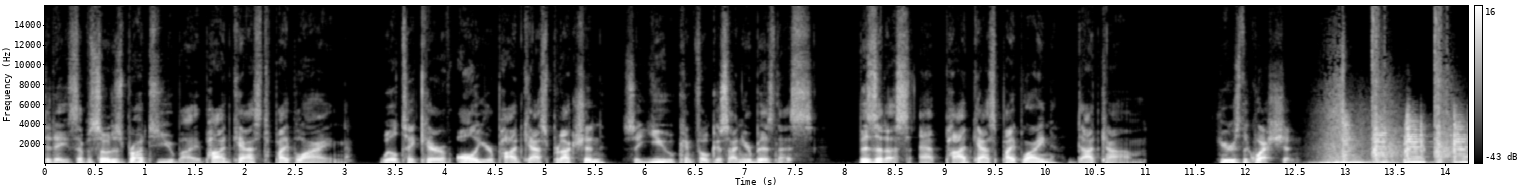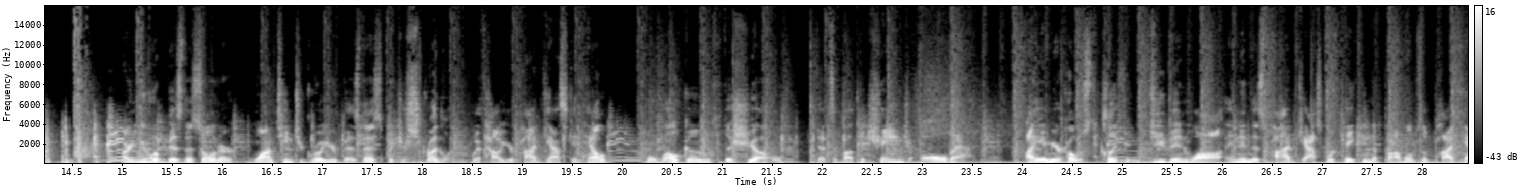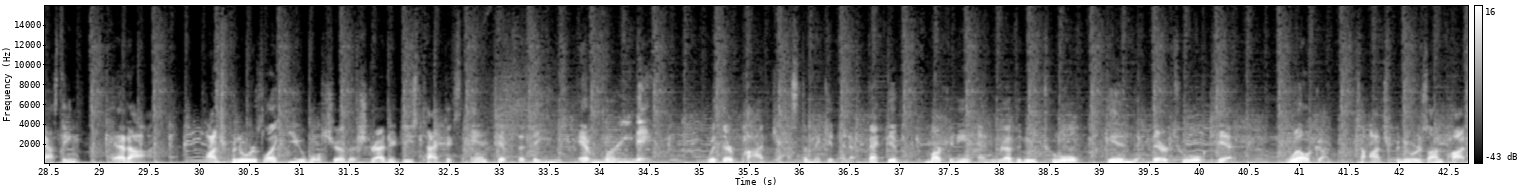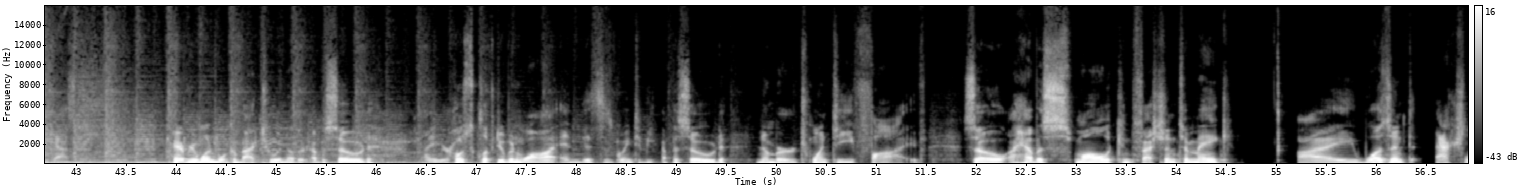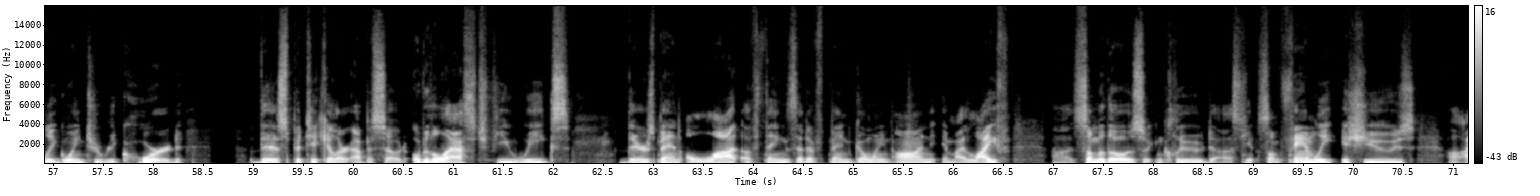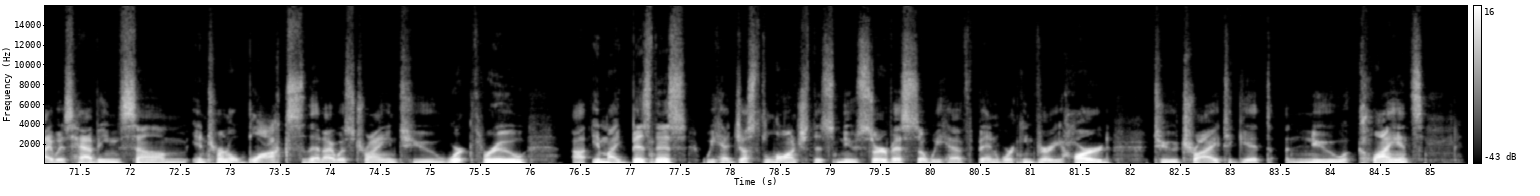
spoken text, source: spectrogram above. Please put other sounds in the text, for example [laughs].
Today's episode is brought to you by Podcast Pipeline. We'll take care of all your podcast production so you can focus on your business. Visit us at podcastpipeline.com. Here's the question Are you a business owner wanting to grow your business, but you're struggling with how your podcast can help? Well, welcome to the show that's about to change all that. I am your host, Cliff Duvernois, and in this podcast, we're taking the problems of podcasting head on. Entrepreneurs like you will share their strategies, tactics, and tips that they use every day with their podcast to make it an effective marketing and revenue tool in their toolkit. Welcome to Entrepreneurs on Podcast. Hey everyone, welcome back to another episode. I am your host, Cliff Duvernois, and this is going to be episode number 25. So I have a small confession to make. I wasn't actually going to record this particular episode. Over the last few weeks, there's been a lot of things that have been going on in my life. Uh, some of those include uh, some family issues. Uh, I was having some internal blocks that I was trying to work through. Uh, in my business, we had just launched this new service, so we have been working very hard to try to get new clients.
